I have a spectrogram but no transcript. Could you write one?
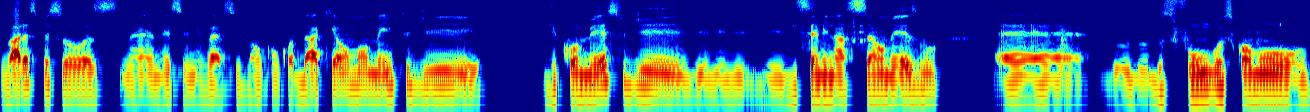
várias pessoas né, nesse universo vão concordar que é um momento de, de começo de, de, de, de disseminação mesmo é, do, do, dos fungos como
